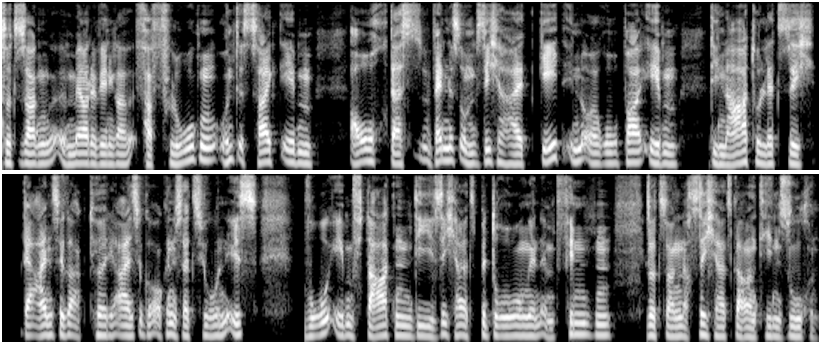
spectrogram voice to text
sozusagen mehr oder weniger verflogen. Und es zeigt eben auch, dass wenn es um Sicherheit geht in Europa, eben die NATO letztlich der einzige Akteur, die einzige Organisation ist, wo eben Staaten, die Sicherheitsbedrohungen empfinden, sozusagen nach Sicherheitsgarantien suchen.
